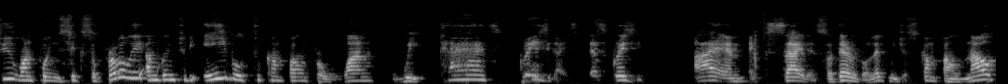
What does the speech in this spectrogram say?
to 1.6. So probably I'm going to be able to compound for one week. That's crazy, guys. That's crazy. I am excited. So there we go. Let me just compound now.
